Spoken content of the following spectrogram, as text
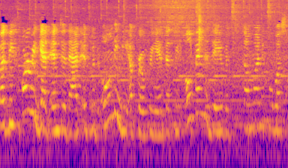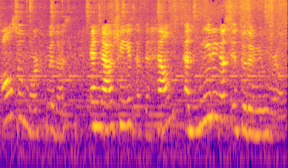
But before we get into that, it would only be appropriate that we open the day with someone who was also morphed with us, and now she is at the helm and leading us into the new world.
